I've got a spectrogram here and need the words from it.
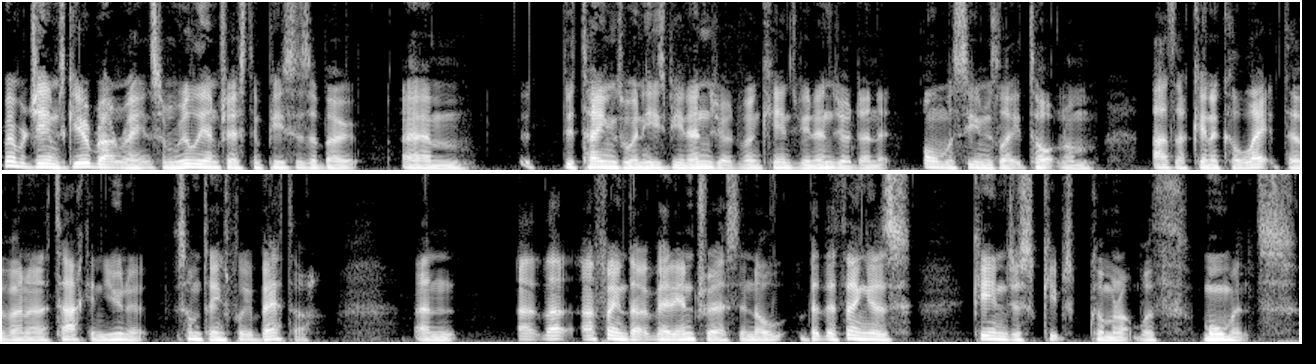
remember James Gheerbrant writing some really interesting pieces about um the times when he's been injured, when Kane's been injured, and it almost seems like Tottenham as a kind of collective and an attacking unit sometimes play better, and I, that I find that very interesting. But the thing is, Kane just keeps coming up with moments.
